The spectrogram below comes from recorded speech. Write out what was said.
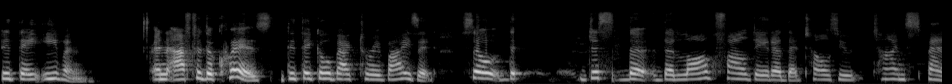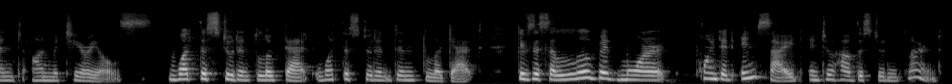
Did they even? And after the quiz did they go back to revise it? So the, just the the log file data that tells you time spent on materials what the student looked at what the student didn't look at gives us a little bit more pointed insight into how the student learned.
